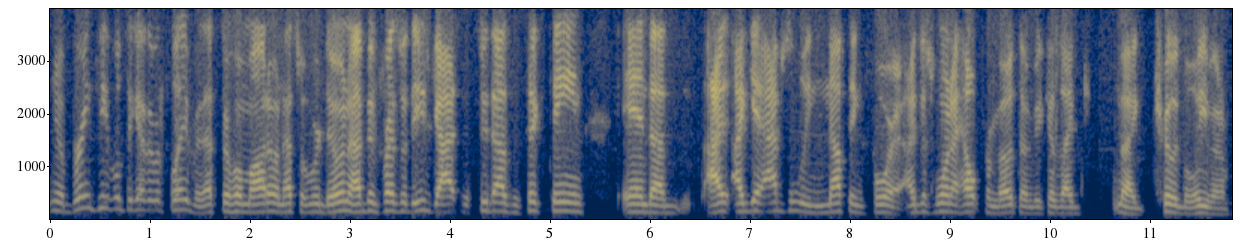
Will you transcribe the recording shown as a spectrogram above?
you know bring people together with flavor. That's their whole motto, and that's what we're doing. I've been friends with these guys since 2016, and uh, I, I get absolutely nothing for it. I just want to help promote them because I like truly believe in them.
